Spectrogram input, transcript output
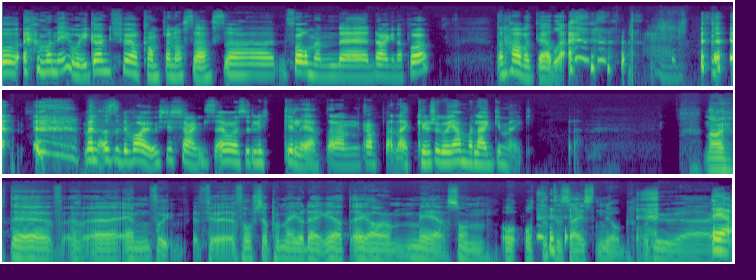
og man er jo i gang før kampen også, så formen dagen derpå, den har vært bedre. Men altså, det var jo ikke sjans. Jeg var jo så lykkelig etter den kampen. Jeg kunne ikke gå hjem og legge meg. Nei, det er eh, en forskjell på meg og deg er at jeg har mer sånn 8 til 16-jobb. Og du eh, ja.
